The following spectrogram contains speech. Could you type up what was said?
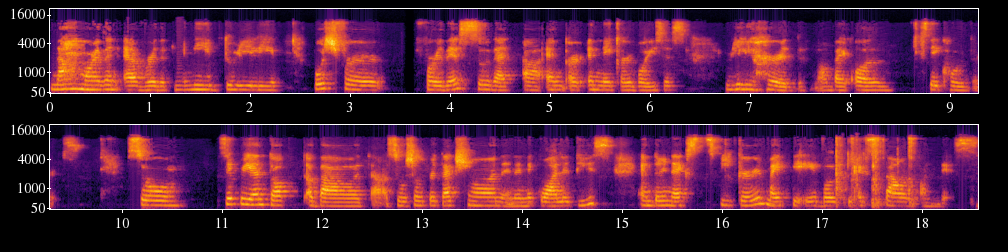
now more than ever that we need to really push for for this so that uh, and our, and make our voices really heard no, by all stakeholders. So Cyprien talked about uh, social protection and inequalities, and their next speaker might be able to expound on this.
